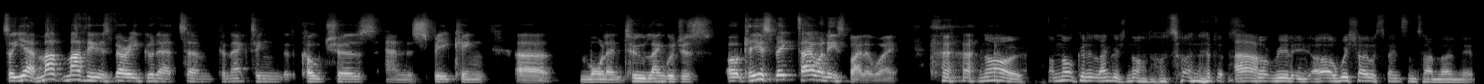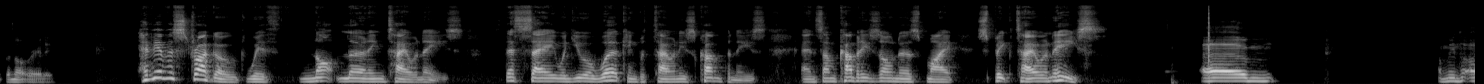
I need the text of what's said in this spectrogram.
so yeah Ma- matthew is very good at um, connecting the cultures and speaking uh more than two languages oh can you speak taiwanese by the way No, I'm not good at language. No, no, I never, Ah. not really. I, I wish I would spent some time learning it, but not really. Have you ever struggled with not learning Taiwanese? Let's say when you were working with Taiwanese companies and some companies owners might speak Taiwanese. Um, I mean, I,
